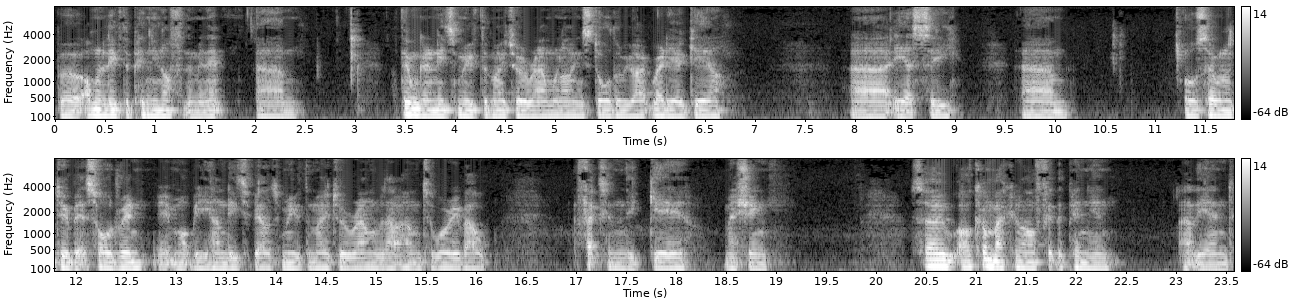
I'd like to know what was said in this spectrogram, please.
but I'm going to leave the pinion off at the minute. Um, I think I'm going to need to move the motor around when I install the radio gear uh, ESC. Um, also, when I do a bit of soldering, it might be handy to be able to move the motor around without having to worry about affecting the gear meshing so I'll come back and I'll fit the pinion at the end.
